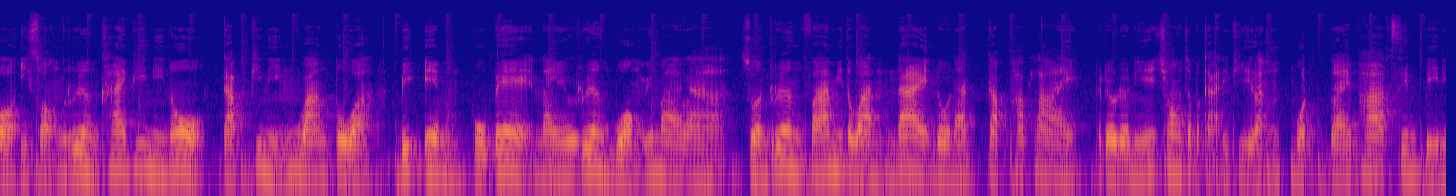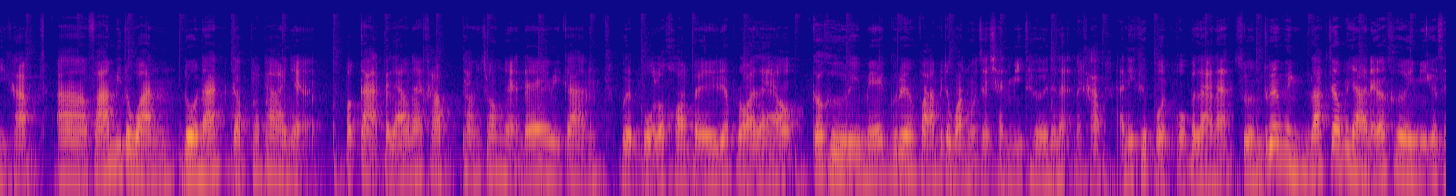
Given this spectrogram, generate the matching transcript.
บอกอีก 2 เรื่องค่ายพี่นีโน่กับพี่หนิงวางตัวบิ๊กเอ็มปูเป้ในเรื่องบ่วงวิมารา ส่วนเรื่องฟ้ามีตะวันได้โดนัทกับพระพลาย เร็วๆนี้ช่องจะประกาศอีกทีหลังหมดไตรภาคสิ้นปีนี้ครับอาฟ้ามีตะวันโดนัทกับพระพลายเนี่ย ประกาศไปแล้วนะครับทางช่องเนี่ยได้มีการเปิดโผละครไปเรียบร้อยแล้ว ก็คือรีเมคเรื่องฟ้ามิตรวันหัวใจฉันมีเธอนี่แหละนะครับอันนี้คือเปิดโผไปแล้วนะส่วนเรื่องเพลงรักเจ้าพระยาเนี่ยก็เคยมีกระแส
